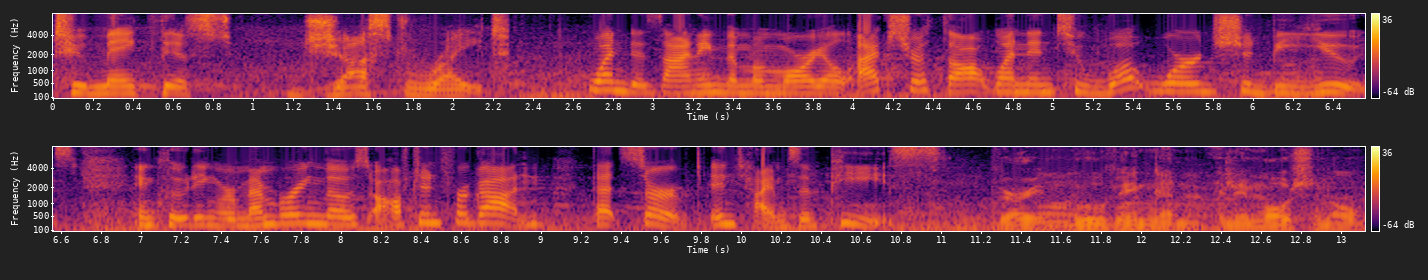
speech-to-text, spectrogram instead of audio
to make this just right. When designing the memorial, extra thought went into what words should be used, including remembering those often forgotten that served in times of peace. Very moving and, and emotional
